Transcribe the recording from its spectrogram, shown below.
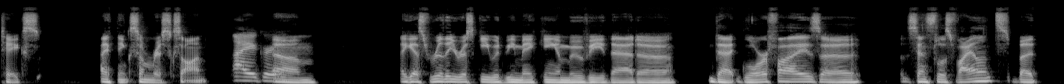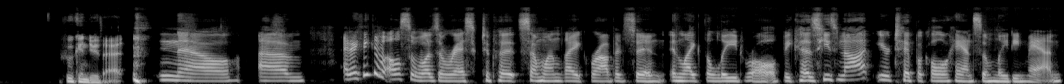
takes I think some risks on. I agree. Um, I guess really risky would be making a movie that uh, that glorifies uh, senseless violence, but who can do that? no. Um, and I think it also was a risk to put someone like Robinson in like the lead role because he's not your typical handsome leading man.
